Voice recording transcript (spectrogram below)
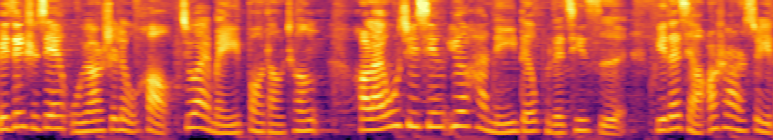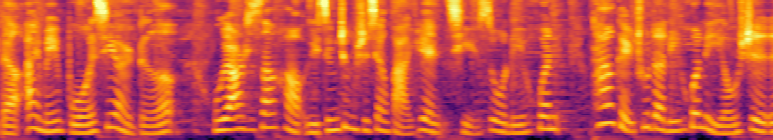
北京时间五月二十六号，据外媒报道称，好莱坞巨星约翰尼·德普的妻子比他小二十二岁的艾梅伯·希尔德，五月二十三号已经正式向法院起诉离婚。他给出的离婚理由是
